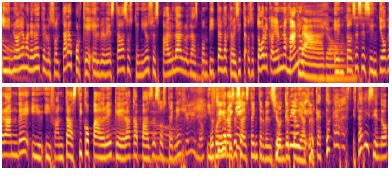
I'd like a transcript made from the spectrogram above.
Y no había manera de que lo soltara porque el bebé estaba sostenido, su espalda, las pompitas, la cabecita, o sea, todo le cabía en una mano. Claro. Entonces se sintió grande y, y fantástico padre que era capaz de sostener. qué lindo. Y Pues fue gracias a esta intervención yo del creo que pediatra. lo que tú acabas, estás diciendo,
